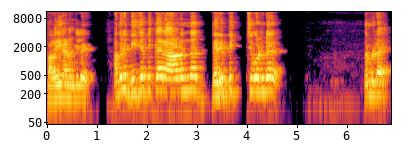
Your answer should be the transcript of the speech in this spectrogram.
പറയുകയാണെങ്കിൽ അവർ ബി ജെ പിക്കാരാണെന്ന് ധരിപ്പിച്ചുകൊണ്ട് നമ്മളുടെ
